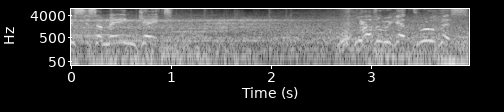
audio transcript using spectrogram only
This is a main gate. How do we get through this?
